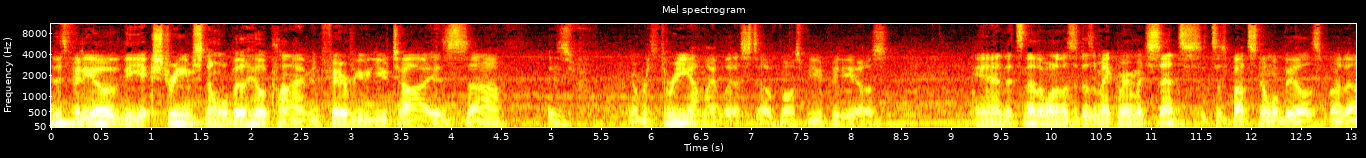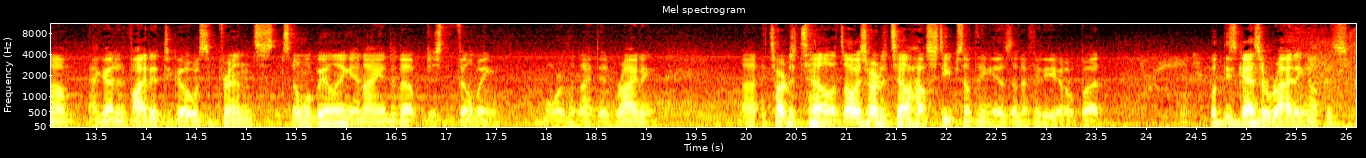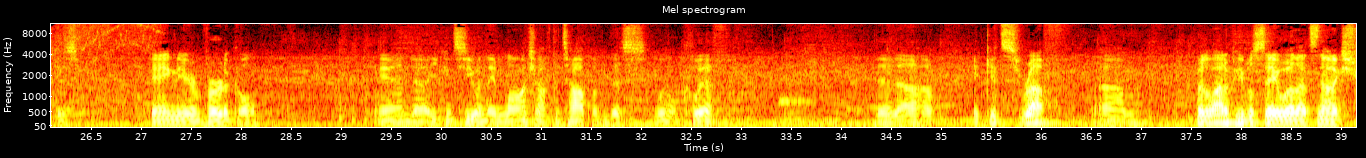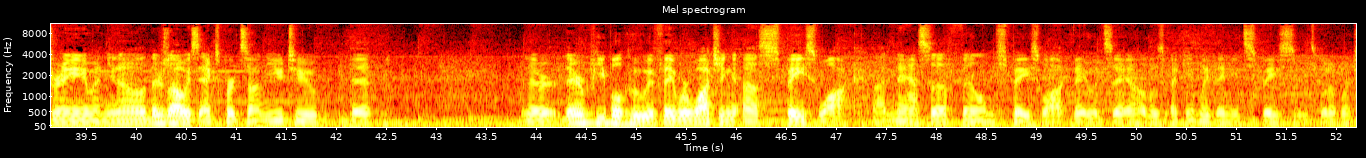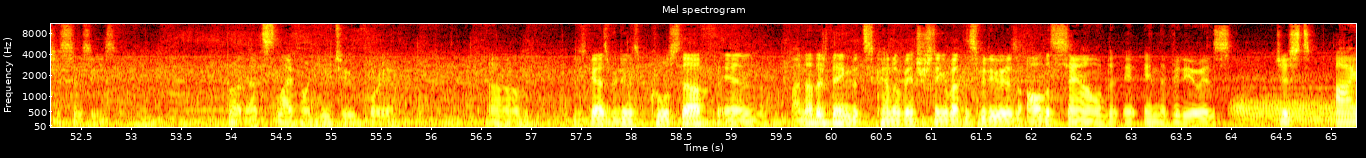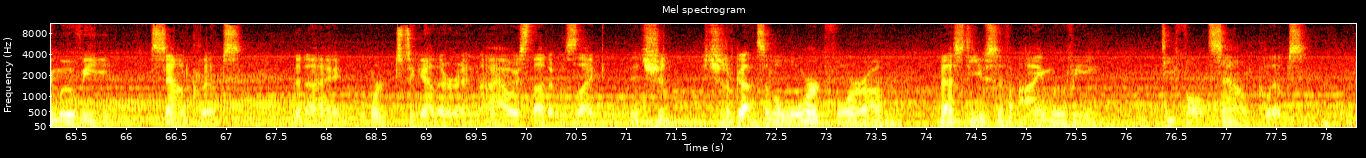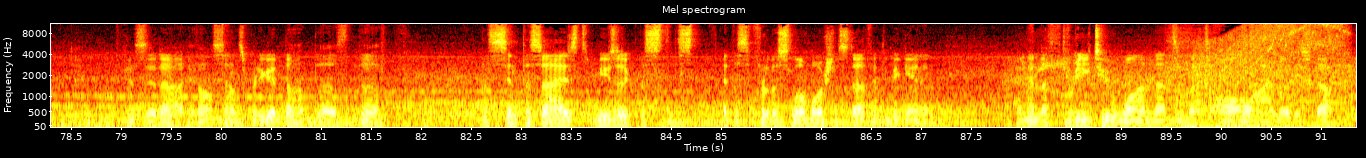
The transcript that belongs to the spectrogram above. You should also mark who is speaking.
Speaker 1: This video, the extreme snowmobile hill climb in Fairview, Utah, is uh, is number three on my list of most viewed videos, and it's another one of those that doesn't make very much sense. It's about snowmobiles, but um, I got invited to go with some friends snowmobiling, and I ended up just filming more than I did riding. Uh, it's hard to tell. It's always hard to tell how steep something is in a video, but what these guys are riding up is is dang near vertical and uh, you can see when they launch off the top of this little cliff that uh, it gets rough. Um, but a lot of people say, well, that's not extreme, and you know, there's always experts on YouTube that there there are people who, if they were watching a spacewalk, a NASA filmed spacewalk, they would say, oh, those I can't believe they need spacesuits. What a bunch of sissies. But that's life on YouTube for you. Um, these guys were doing some cool stuff, and another thing that's kind of interesting about this video is all the sound in the video is just iMovie sound clips that I worked together, and I always thought it was like it should it should have gotten some award for um, best use of iMovie default sound clips because it uh, it all sounds pretty good. The the the the synthesized music, the, the at the for the slow motion stuff at the beginning and then the three, two, one. That's that's all iMovie stuff.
